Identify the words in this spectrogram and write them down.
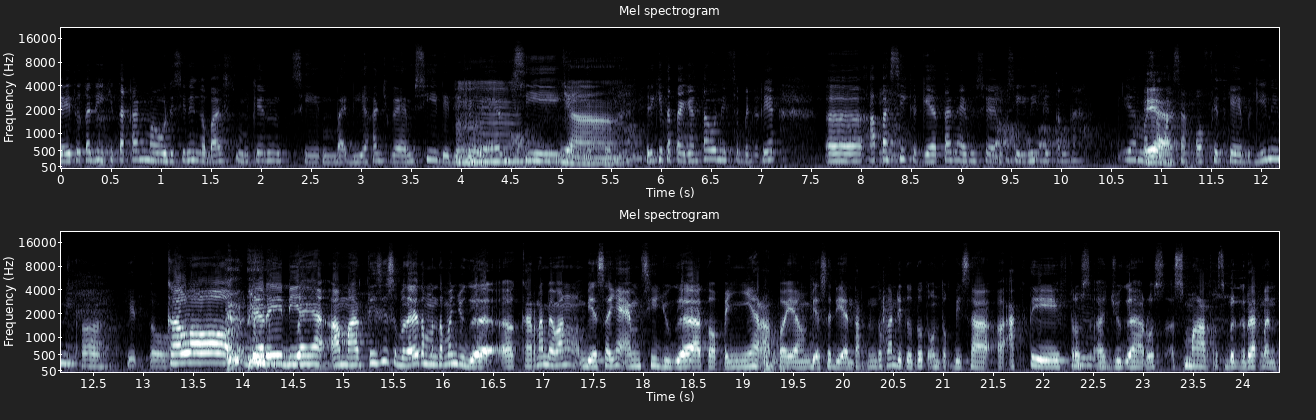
Ya itu tadi kita kan mau di sini ngebahas mungkin si Mbak Dia kan juga MC, Dedi juga MC kayak Ya. gitu. Jadi kita pengen tahu nih sebenarnya eh, apa sih kegiatan MC MC ini di tengah ya masa-masa Covid kayak begini nih. Ah. Gitu. Kalau dari dia yang amati sih sebenarnya teman-teman juga eh, karena memang biasanya MC juga atau penyiar atau yang biasa di entertain itu kan dituntut untuk bisa eh, aktif terus eh, juga harus smart terus bergerak dan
